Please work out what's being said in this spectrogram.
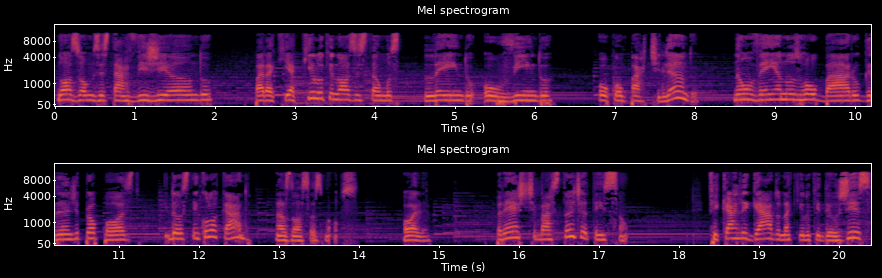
nós vamos estar vigiando para que aquilo que nós estamos lendo, ouvindo ou compartilhando não venha nos roubar o grande propósito que Deus tem colocado nas nossas mãos. Olha, preste bastante atenção. Ficar ligado naquilo que Deus diz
